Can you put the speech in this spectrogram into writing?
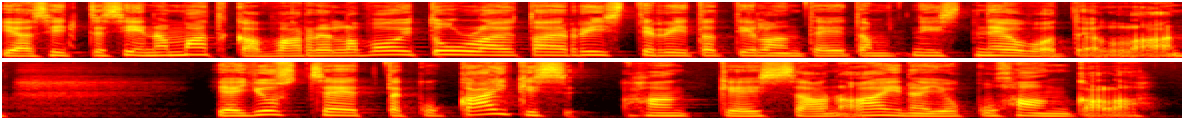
ja sitten siinä matkan varrella voi tulla jotain ristiriitatilanteita, mutta niistä neuvotellaan. Ja just se, että kun kaikissa hankkeissa on aina joku hankala –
